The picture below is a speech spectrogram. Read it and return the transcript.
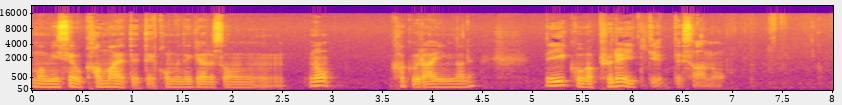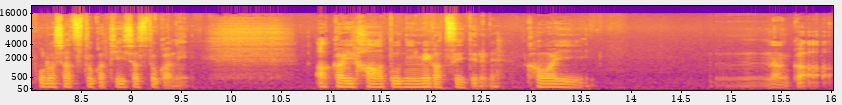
まあ、店を構えててコム・デ・ギャルソンの各ラインがねで1個がプレイって言ってさあのポロシャツとか T シャツとかに赤いハートに目がついてるね。可愛いなんか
